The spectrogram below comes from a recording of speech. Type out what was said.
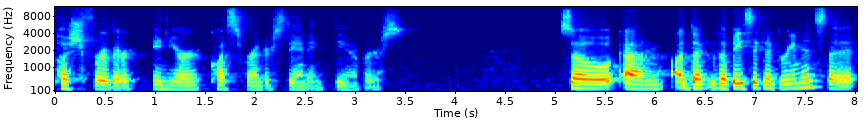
push further in your quest for understanding the universe. So um, uh, the, the basic agreements that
